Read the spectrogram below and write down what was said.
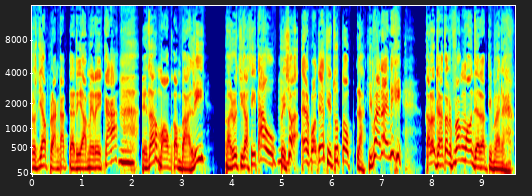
harusnya berangkat dari Amerika itu mau kembali baru dikasih tahu besok airportnya ditutup. Lah gimana ini? Kalau udah terbang mau darat di mana?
